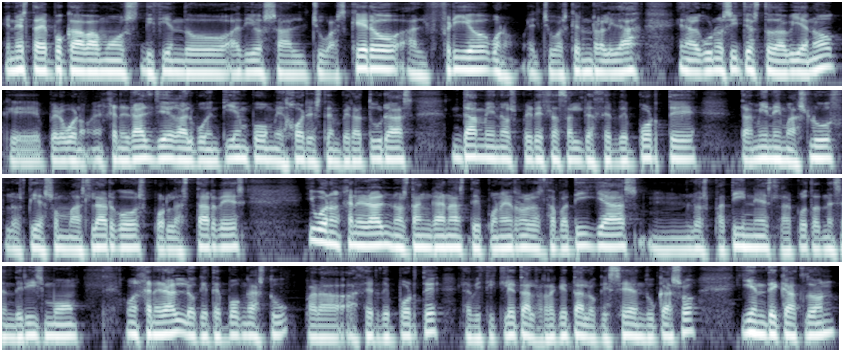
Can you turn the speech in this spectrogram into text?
En esta época vamos diciendo adiós al chubasquero, al frío, bueno, el chubasquero en realidad en algunos sitios todavía no, pero bueno, en general llega el buen tiempo, mejores temperaturas, da menos pereza salir a hacer deporte, también hay más luz, los días son más largos por las tardes y bueno, en general nos dan ganas de ponernos las zapatillas, mm, los patines, las botas de senderismo o en general lo que te pongas tú para hacer deporte, la bicicleta, la raqueta, lo que sea en tu caso. Y en Decathlon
